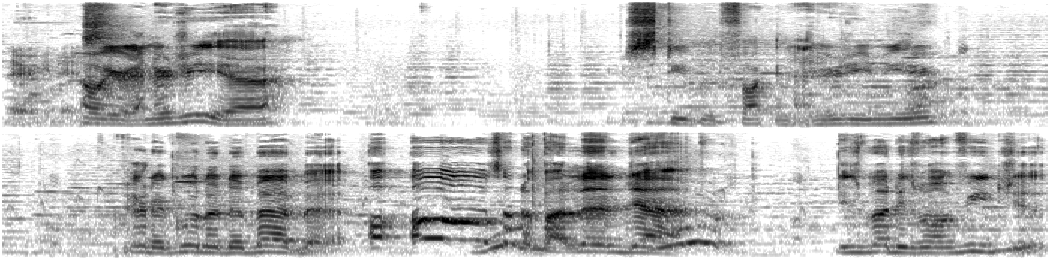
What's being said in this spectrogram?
there it is. Oh, your energy? Yeah. Your stupid fucking energy meter. You're the cooler the bad bad. Oh, oh, it's all about Little John. These buddies want features.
